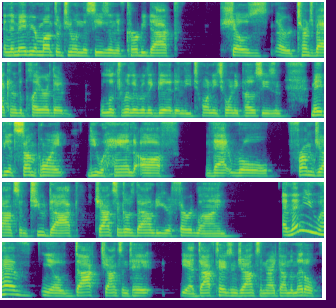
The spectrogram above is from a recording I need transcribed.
and then maybe a month or two in the season, if Kirby Dach shows or turns back into the player that looked really really good in the 2020 postseason, maybe at some point you hand off that role from Johnson to Dach. Johnson goes down to your third line. And then you have, you know, Dach Johnson, Tate, yeah, Dach Toews and Johnson right down the middle.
